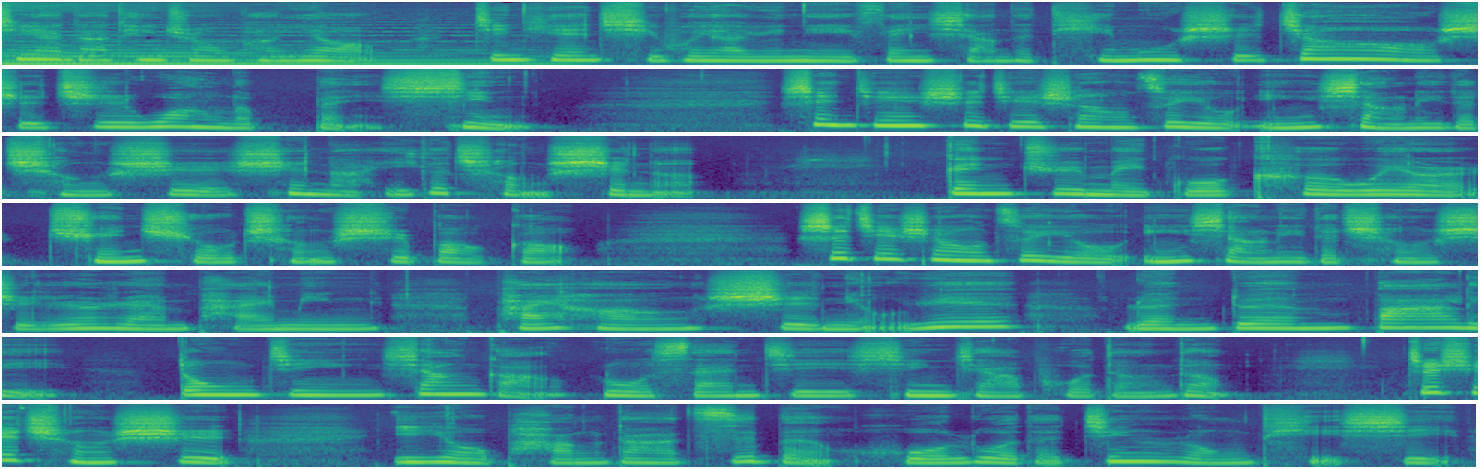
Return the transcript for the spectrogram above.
亲爱的听众朋友，今天齐慧要与你分享的题目是“骄傲使之忘了本性”。现今世界上最有影响力的城市是哪一个城市呢？根据美国克威尔全球城市报告，世界上最有影响力的城市仍然排名排行是纽约、伦敦、巴黎、东京、香港、洛杉矶、新加坡等等。这些城市已有庞大资本活络的金融体系、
